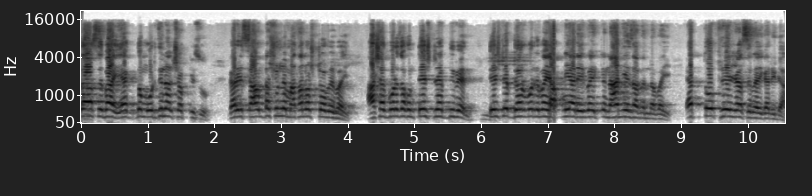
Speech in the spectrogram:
যা আছে ভাই একদম অরিজিনাল সবকিছু। গাড়ির সাউন্ডটা শুনলে মাথা নষ্ট হবে ভাই। আসার পরে যখন টেস্ট ড্রাইভ দিবেন টেস্ট ড্রাইভ দেওয়ার পরে ভাই আপনি আর এই বাইকটা না নিয়ে যাবেন না ভাই। এত ফ্রেশ আছে ভাই গাড়িটা।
